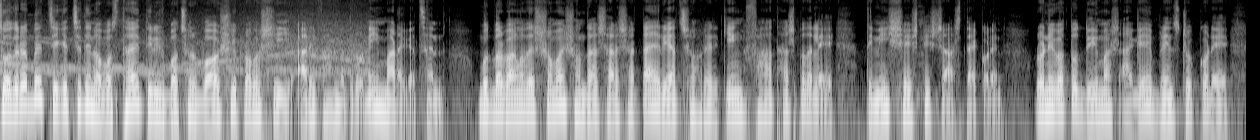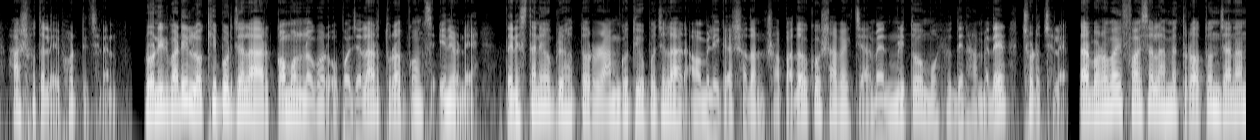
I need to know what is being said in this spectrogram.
সৌদি আরবে চিকিৎসাধীন অবস্থায় তিরিশ বছর বয়সী প্রবাসী আরিফ আহমেদ রনি মারা গেছেন। বুধবার বাংলাদেশ সময় সন্ধ্যা সাড়ে সাতটায় রিয়াদ শহরের কিং ফাহাদ হাসপাতালে তিনি শেষ নিঃশ্বাস ত্যাগ করেন। রনি গত দুই মাস আগে ব্রেন স্ট্রোক করে হাসপাতালে ভর্তি ছিলেন। রনির বাড়ি লক্ষ্মীপুর জেলার কমলনগর উপজেলার তুরাবগঞ্জ ইউনিয়নে। তিনি স্থানীয় বৃহত্তর রামগতি উপজেলার আওয়ামী লীগের সাধারণ সম্পাদক ও সাবেক চেয়ারম্যান মৃত মহিউদ্দিন আহমেদের ছোট ছেলে। তার বড় ভাই ফয়সাল আহমেদ রতন জানান,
